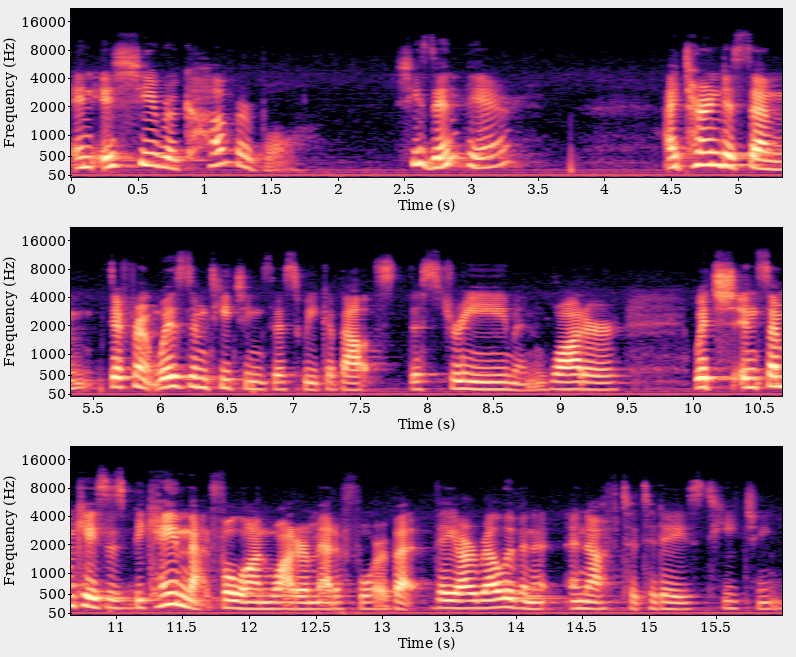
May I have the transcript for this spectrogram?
And is she recoverable? She's in there. I turned to some different wisdom teachings this week about the stream and water, which in some cases became that full on water metaphor, but they are relevant enough to today's teaching.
